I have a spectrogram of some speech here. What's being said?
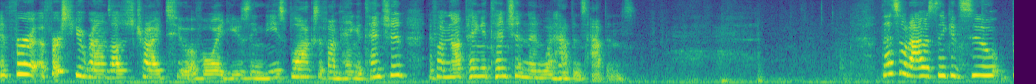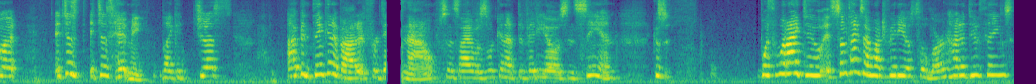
And for the first few rounds, I'll just try to avoid using these blocks if I'm paying attention. If I'm not paying attention, then what happens, happens. That's what I was thinking, Sue, but it just, it just hit me. Like it just, I've been thinking about it for days now, since I was looking at the videos and seeing, because with what I do is sometimes I watch videos to learn how to do things,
